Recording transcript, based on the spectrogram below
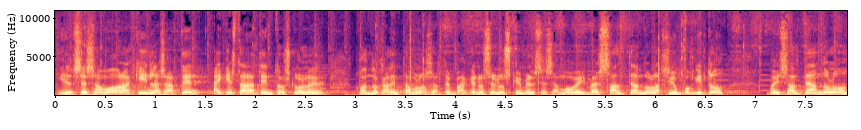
Y el sésamo ahora aquí en la sartén. Hay que estar atentos cuando calentamos la sartén para que no se nos queme el sésamo. ¿Veis? Vais salteándolo así un poquito. Vais salteándolo.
